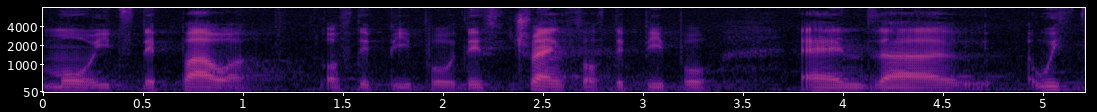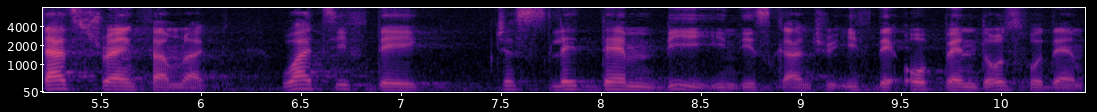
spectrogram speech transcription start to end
more. It's the power of the people, the strength of the people. And uh, with that strength, I'm like, what if they just let them be in this country? If they open doors for them,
